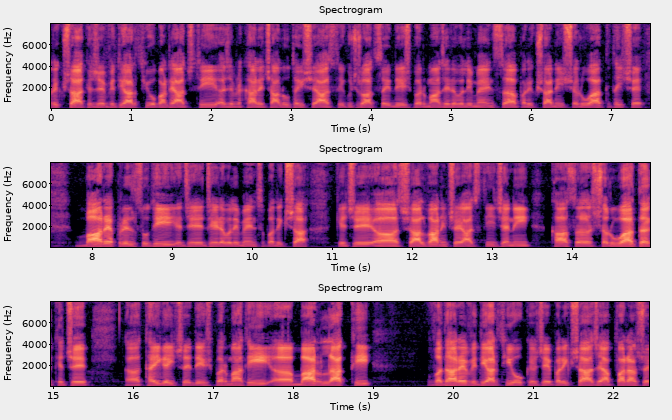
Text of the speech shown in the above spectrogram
પરીક્ષા કે જે વિદ્યાર્થીઓ માટે આજથી જે પ્રકારે ચાલુ થઈ છે, આજથી ગુજરાત સહિત દેશભરમાં જેડબલી મેન્સ પરીક્ષાની શરૂઆત થઈ છે. બાર એપ્રિલ સુધી જે જેડબલી મેન્સ પરીક્ષા કે જે ચાલવાની છે, આજથી જેની ખાસ શરૂઆત કે જે થઈ ગઈ છે. દેશભરમાંથી બાર લાખથી વધારે વિદ્યાર્થીઓ કે જે પરીક્ષા આજે આપવાના છે.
